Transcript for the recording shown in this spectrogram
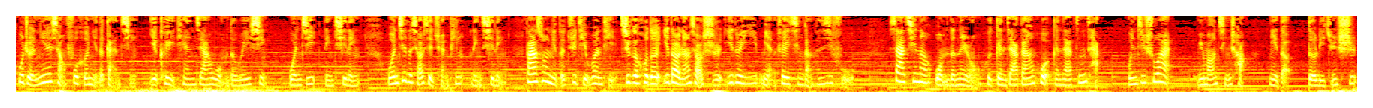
或者你也想复合你的感情，也可以添加我们的微信。文姬零七零，文姬的小写全拼零七零，发送你的具体问题即可获得一到两小时一对一免费情感分析服务。下期呢，我们的内容会更加干货，更加精彩。文姬说爱，迷茫情场，你的得力军师。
